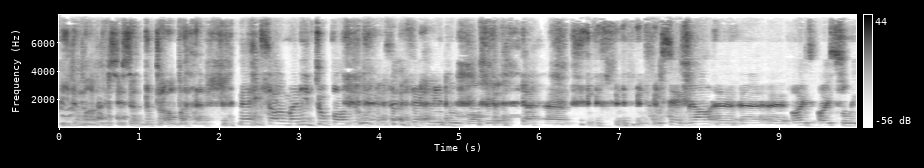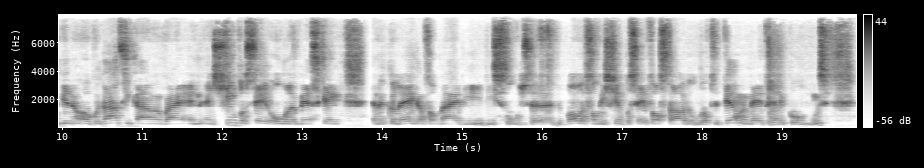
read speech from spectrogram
wie de man is. Is dat betrouwbaar? Nee, ik zou het maar niet toepassen. Ik zou het zeker niet toepassen. Uh, uh, ik zeg wel ooit, stond ik in een operatiekamer waar een, een chimpansee onder een mes ging. En een collega van mij die, die stond uh, de ballen van die chimpansee vast te houden omdat de thermometer in de kont moest.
